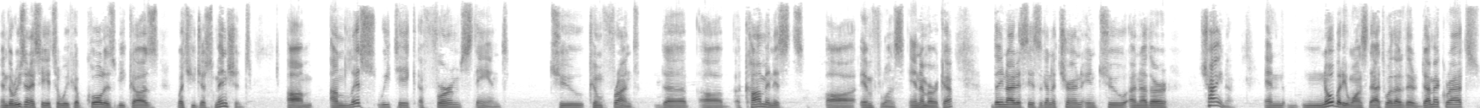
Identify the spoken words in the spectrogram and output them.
and the reason I say it's a wake up call is because what you just mentioned, um, unless we take a firm stand to confront the uh, communist uh, influence in America, the United States is going to turn into another China. And nobody wants that, whether they're Democrats,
